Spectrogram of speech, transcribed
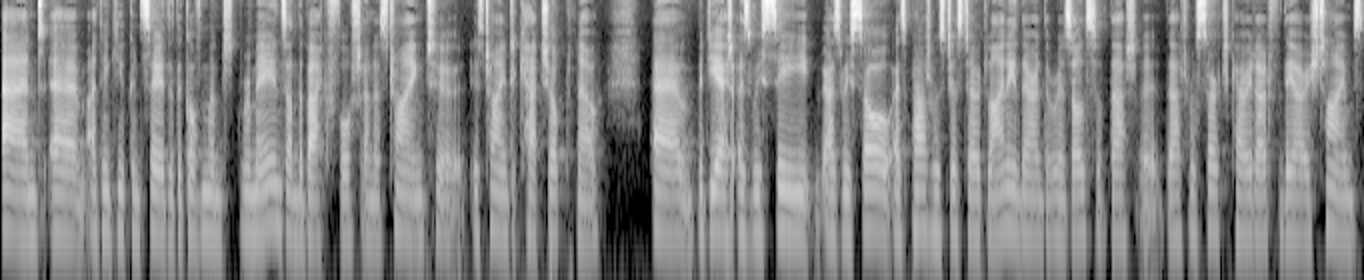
And um, I think you can say that the government remains on the back foot and is trying to is trying to catch up now. Um, but yet, as we see, as we saw, as Pat was just outlining there, the results of that uh, that research carried out for the Irish Times,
